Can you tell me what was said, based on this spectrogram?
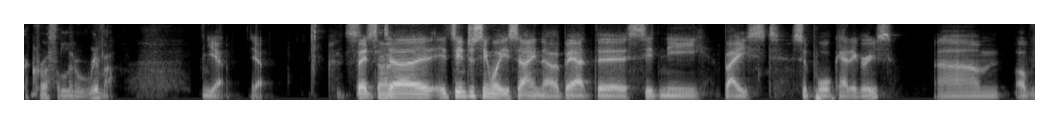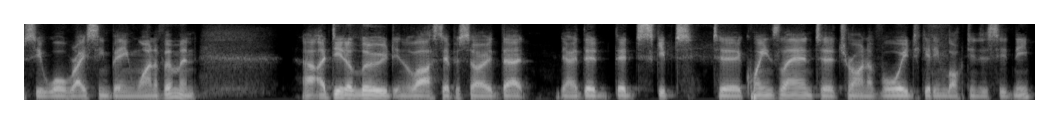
across a little river. Yeah, yeah. But so- uh, it's interesting what you're saying though about the Sydney-based support categories. Um, obviously, wall racing being one of them, and uh, I did allude in the last episode that you know they'd, they'd skipped to Queensland to try and avoid getting locked into Sydney.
